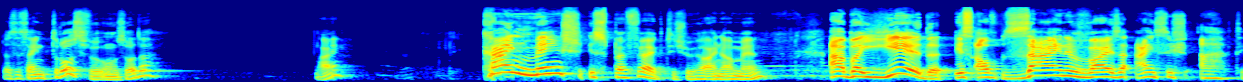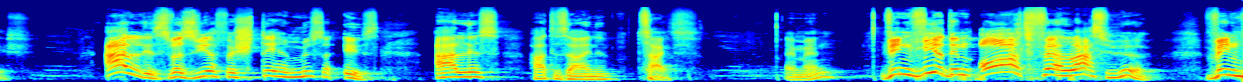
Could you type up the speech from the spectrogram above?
Das ist ein Trost für uns, oder? Nein? Kein Mensch ist perfekt. Ich höre ein Amen. Aber jeder ist auf seine Weise einzigartig. Alles, was wir verstehen müssen, ist, alles hat seine Zeit. Amen. Wenn wir den Ort verlassen, hör, wenn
